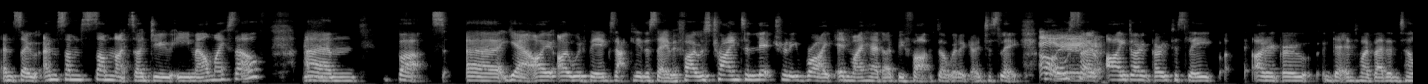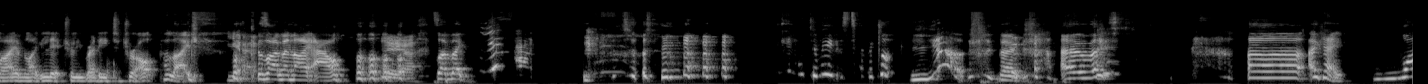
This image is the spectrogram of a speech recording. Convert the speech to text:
and so and some some nights I do email myself mm-hmm. um but uh yeah I I would be exactly the same. If I was trying to literally write in my head I'd be fucked I wouldn't go to sleep. Oh, but also I don't go to sleep I don't go get into my bed until I am like literally ready to drop like because I'm a night owl. Yeah, so I'm like yeah to me it's 10 o'clock. Yeah. No. Um, uh, okay. One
